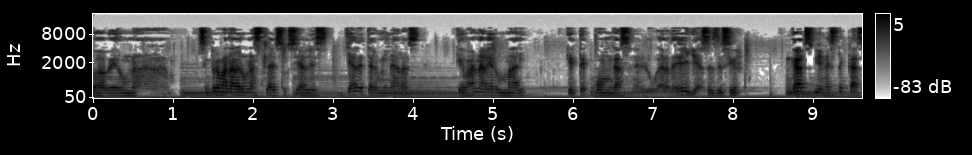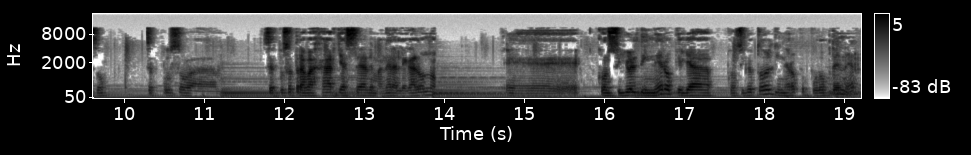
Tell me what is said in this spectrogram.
va a haber una siempre van a haber unas clases sociales ya determinadas que van a ver mal que te pongas en el lugar de ellas. Es decir, Gatsby en este caso se puso a, se puso a trabajar ya sea de manera legal o no. Eh, consiguió el dinero que ya consiguió todo el dinero que pudo obtener.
